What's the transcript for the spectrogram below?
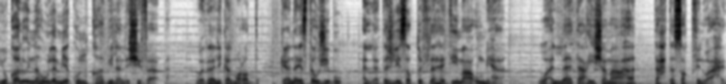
يقال إنه لم يكن قابلا للشفاء. وذلك المرض كان يستوجب ألا تجلس الطفله هيتي مع أمها وألا تعيش معها تحت سقف واحد.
